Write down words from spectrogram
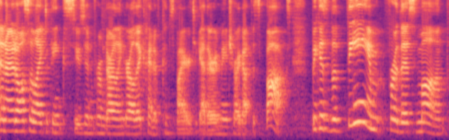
and I'd also like to thank Susan from Darling Girl. They kind of conspired together and made sure I got this box because the theme for this month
